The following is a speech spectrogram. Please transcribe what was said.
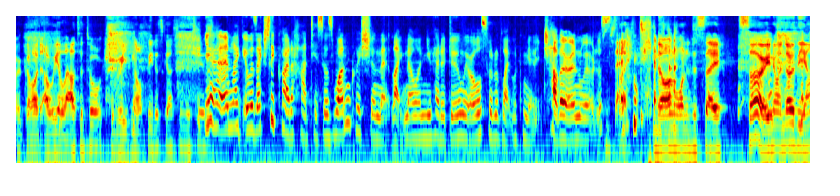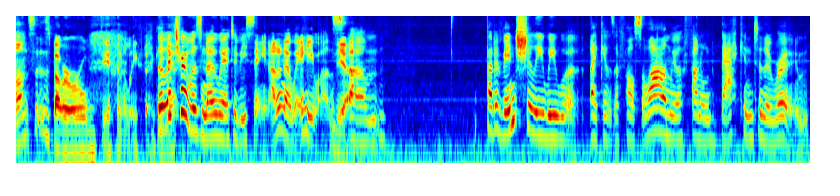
Oh God, are we allowed to talk? Should we not be discussing this? Yeah, and like it was actually quite a hard test. There was one question that like no one knew how to do, and we were all sort of like looking at each other, and we were just standing like, together. No one wanted to say, so you know, I know the answers, but we're all definitely thinking. The lecturer it. was nowhere to be seen. I don't know where he was. Yeah. Um, but eventually, we were like, it was a false alarm. We were funneled back into the room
